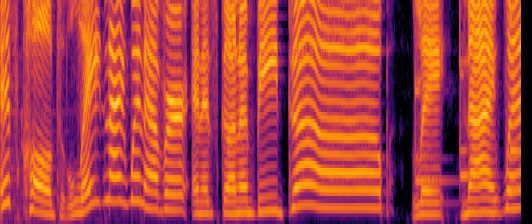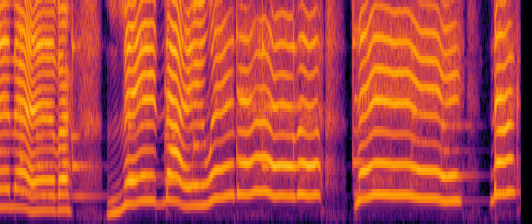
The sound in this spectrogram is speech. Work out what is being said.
It's called Late Night Whenever, and it's gonna be dope. Late night whenever, late night whenever, late night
